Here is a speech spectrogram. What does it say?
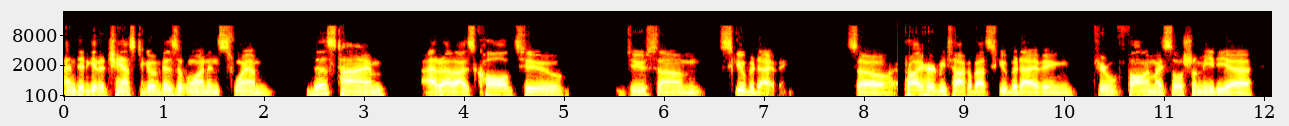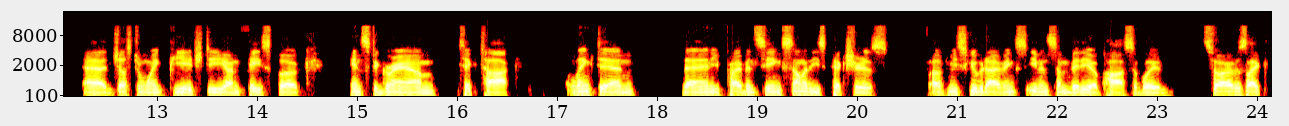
And did get a chance to go visit one and swim. This time i don't know i was called to do some scuba diving. So probably heard me talk about scuba diving. If you're following my social media uh, justin wenck phd on facebook Instagram, TikTok, LinkedIn, then you've probably been seeing some of these pictures of me scuba diving, even some video possibly. So I was like,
